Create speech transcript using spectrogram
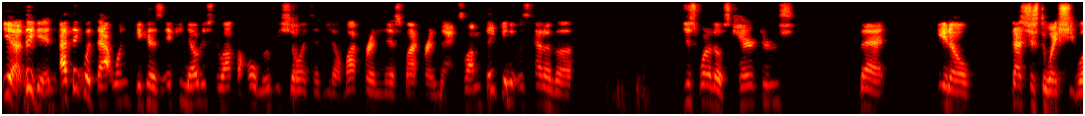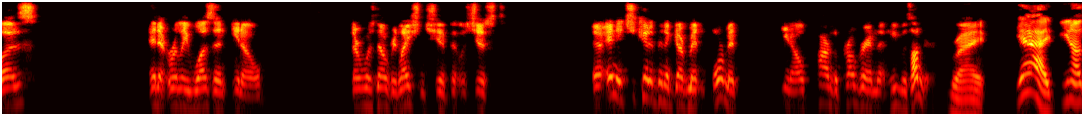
yeah, they did. I think with that one, because if you notice throughout the whole movie, she always said, you know, my friend this, my friend that. So I'm thinking it was kind of a, just one of those characters that, you know, that's just the way she was. And it really wasn't, you know, there was no relationship. It was just, and it, she could have been a government informant, you know, part of the program that he was under. Right. Yeah, you know.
